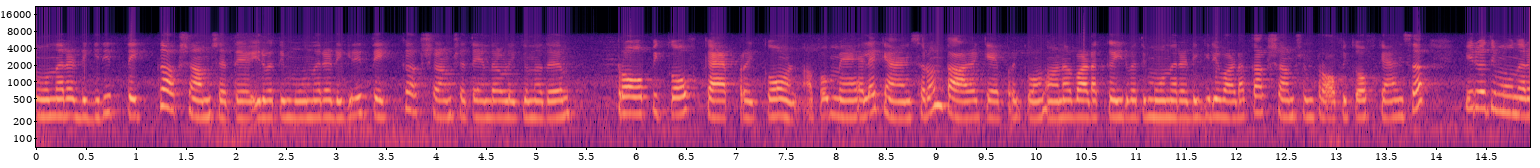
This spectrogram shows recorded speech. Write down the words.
മൂന്നര ഡിഗ്രി തെക്ക് അക്ഷാംശത്തെ ഇരുപത്തി മൂന്നര ഡിഗ്രി തെക്ക് അക്ഷാംശത്തെ എന്താ വിളിക്കുന്നത്? ട്രോപ്പിക് ഓഫ് കാപ്രിക്കോൺ അപ്പോൾ മേലെ ക്യാൻസറും താഴെ കാപ്രിക്കോണുമാണ് വടക്ക് ഇരുപത്തി മൂന്നര ഡിഗ്രി വടക്ക് അക്ഷാംശം ട്രോപ്പിക് ഓഫ് ക്യാൻസർ ഇരുപത്തി മൂന്നര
